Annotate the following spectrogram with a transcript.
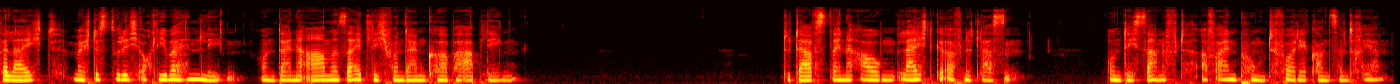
Vielleicht möchtest du dich auch lieber hinlegen und deine Arme seitlich von deinem Körper ablegen. Du darfst deine Augen leicht geöffnet lassen und dich sanft auf einen Punkt vor dir konzentrieren.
